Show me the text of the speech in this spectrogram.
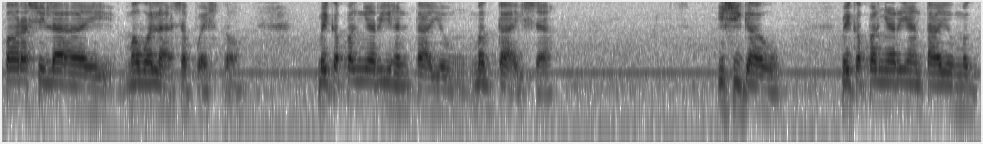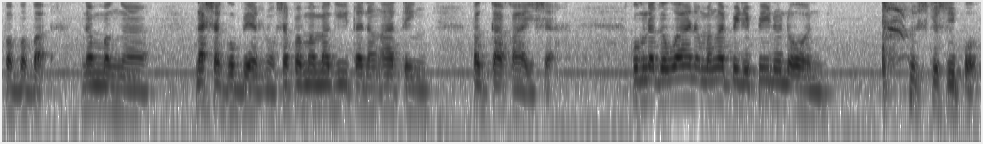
para sila ay mawala sa pwesto. May kapangyarihan tayong magkaisa, isigaw may kapangyarihan tayo magpababa ng mga nasa gobyerno sa pamamagitan ng ating pagkakaisa. Kung nagawa ng mga Pilipino noon, excuse me po,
